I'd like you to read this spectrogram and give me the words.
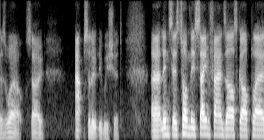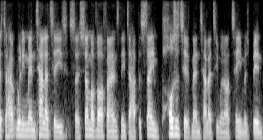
as well. So absolutely we should. Uh, Lynn says, Tom, these same fans ask our players to have winning mentalities. So some of our fans need to have the same positive mentality when our team has been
